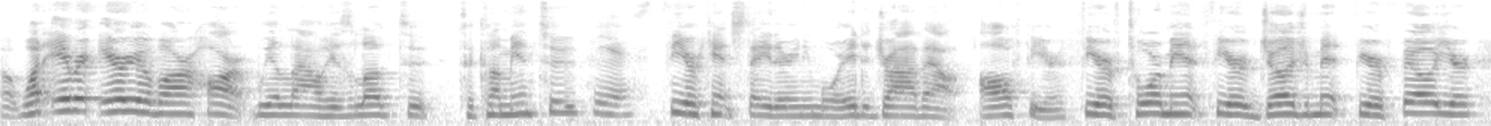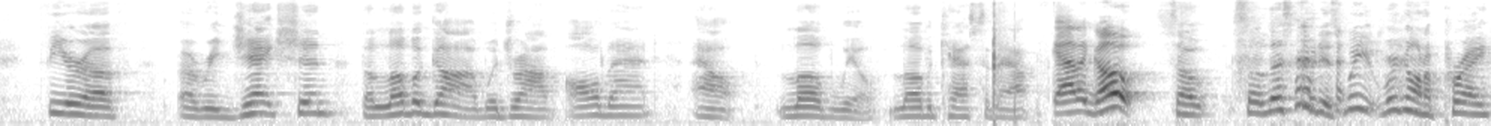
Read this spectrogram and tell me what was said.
uh, whatever area of our heart we allow his love to, to come into, Yes. fear can't stay there anymore. It'll drive out all fear fear of torment, fear of judgment, fear of failure, fear of uh, rejection. The love of God will drive all that out. Love will. Love will cast it out. It's gotta go. So so let's do this. We, we're going to pray.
